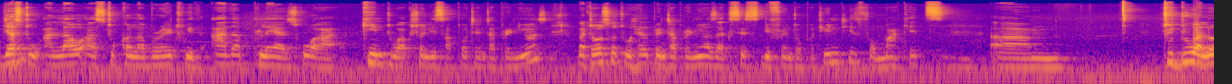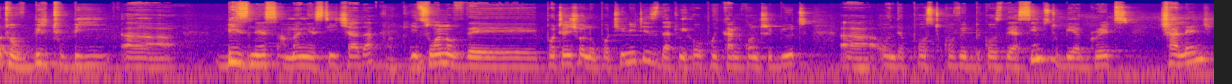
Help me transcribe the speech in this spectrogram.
just to allow us to collaborate with other players who are keen to actually support entrepreneurs but also to help entrepreneurs access different opportunities from markets um, to do a lot of B2B uh, business amongst each other. It's one of the potential opportunities that we hope we can contribute uh, on the post COVID because there seems to be a great challenge,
